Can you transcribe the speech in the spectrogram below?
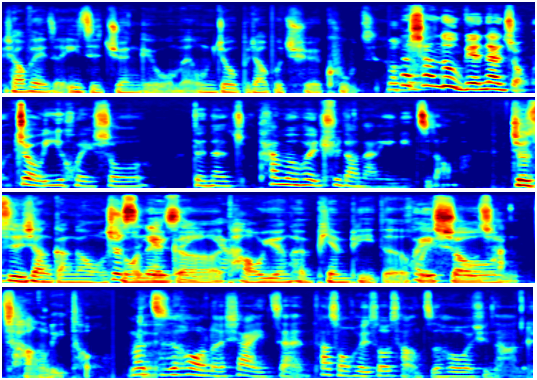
消费者一直捐给我们，我们就比较不缺裤子。那像路边那种旧衣回收的那种，他们会去到哪里？你知道吗？就是像刚刚我说那个桃园很偏僻的回收厂里头。那之后呢？下一站他从回收厂之后会去哪里？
